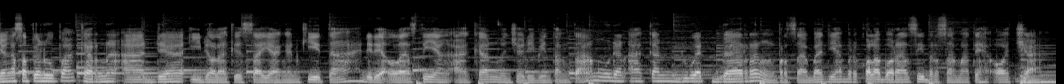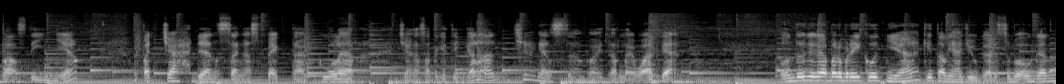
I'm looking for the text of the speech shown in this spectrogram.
Jangan sampai lupa karena ada idola kesayangan kita, Dedek Lesti yang akan menjadi bintang tamu dan akan duet bareng persahabat ya berkolaborasi bersama Teh Ocha. Pastinya pecah dan sangat spektakuler. Jangan sampai ketinggalan, jangan sampai terlewatkan. Untuk kabar berikutnya, kita lihat juga sebuah unggahan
